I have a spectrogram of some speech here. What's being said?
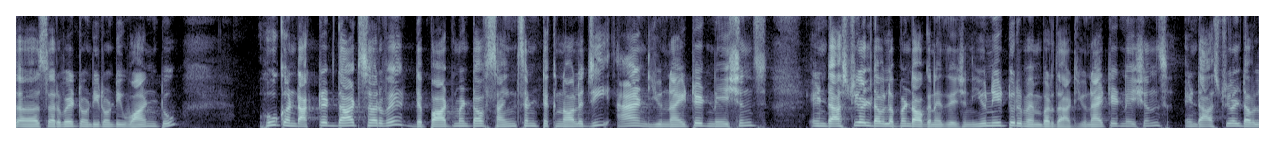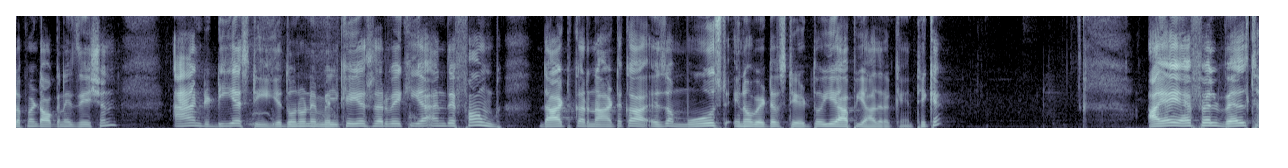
uh, Survey 2021 2, who conducted that survey? Department of Science and Technology and United Nations Industrial Development Organization you need to remember that United Nations Industrial Development Organization and DST ये दोनों ने मिलकर ये सर्वे किया and they found that Karnataka is a most innovative state तो ये आप याद रखें, ठीक है? I I F L wealth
